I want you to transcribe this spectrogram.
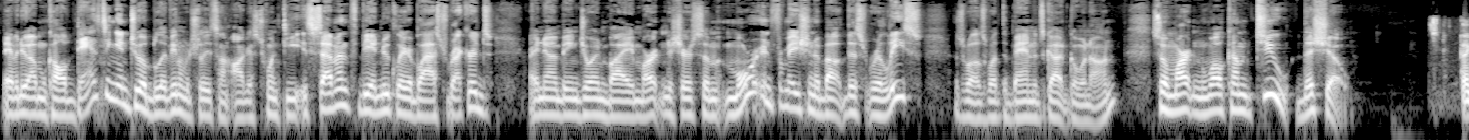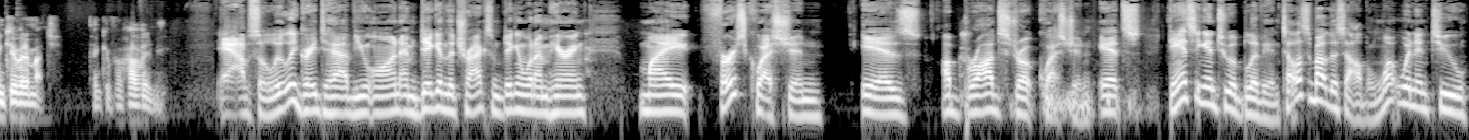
They have a new album called Dancing into Oblivion, which released on August 27th via Nuclear Blast Records. Right now, I'm being joined by Martin to share some more information about this release, as well as what the band has got going on. So, Martin, welcome to the show. Thank you very much. Thank you for having me. Yeah, absolutely. Great to have you on. I'm digging the tracks, I'm digging what I'm hearing. My first question is a broad stroke question. It's Dancing into Oblivion. Tell us about this album. What went into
